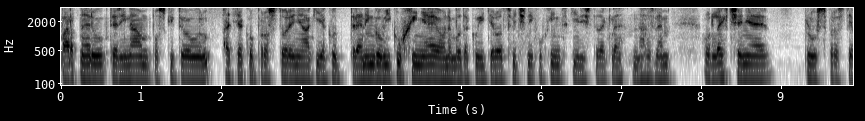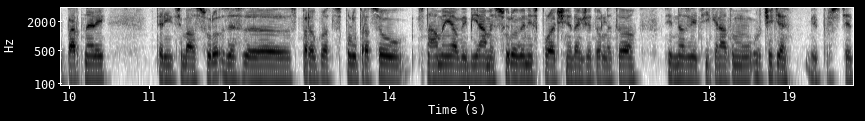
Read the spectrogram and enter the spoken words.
partnerů, kteří nám poskytují ať jako prostory nějaký jako tréninkový kuchyně, jo, nebo takový tělocvičný kuchyňský, když to takhle nazvem odlehčeně, plus prostě partnery, který třeba suro, ze, spolupracují s námi a vybíráme suroviny společně, takže tohle je jedna z věcí, která tomu určitě je prostě,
